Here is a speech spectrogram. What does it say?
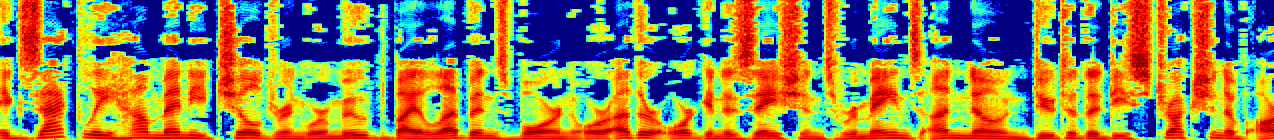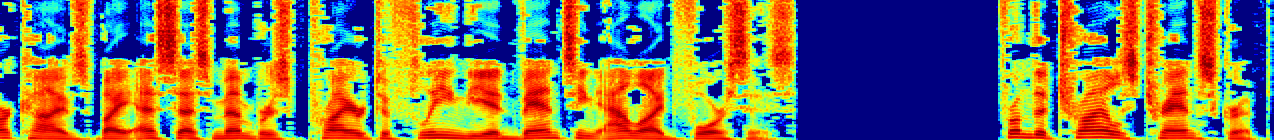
Exactly how many children were moved by Lebensborn or other organizations remains unknown due to the destruction of archives by SS members prior to fleeing the advancing Allied forces. From the trial's transcript,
